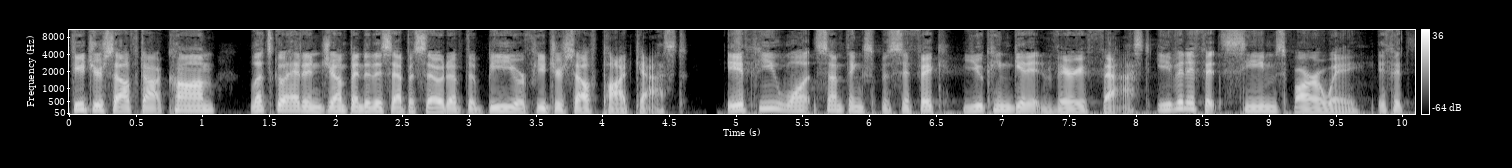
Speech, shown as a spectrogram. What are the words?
futureself.com. Let's go ahead and jump into this episode of the Be Your Future Self podcast. If you want something specific, you can get it very fast, even if it seems far away. If it's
